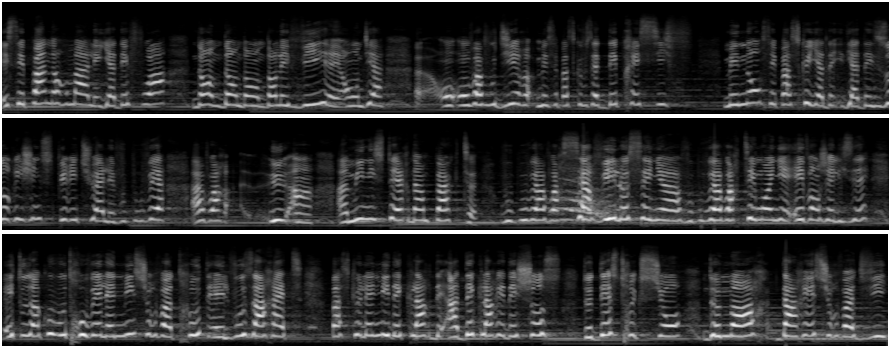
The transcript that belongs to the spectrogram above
Et c'est pas normal. Et il y a des fois dans, dans, dans, les vies, on, dit, euh, on, va vous dire, mais c'est parce que vous êtes dépressif. Mais non, c'est parce qu'il y, y a des origines spirituelles et vous pouvez avoir eu un, un ministère d'impact, vous pouvez avoir servi le Seigneur, vous pouvez avoir témoigné, évangélisé, et tout d'un coup vous trouvez l'ennemi sur votre route et il vous arrête parce que l'ennemi a déclaré des choses de destruction, de mort, d'arrêt sur votre vie.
